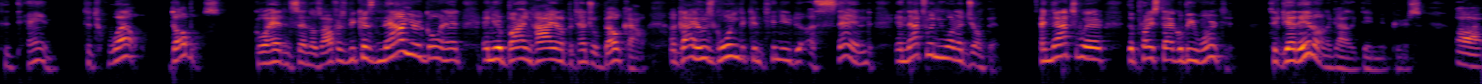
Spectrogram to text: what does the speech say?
to ten to twelve doubles go ahead and send those offers because now you're going ahead and you're buying high on a potential bell cow, a guy who's going to continue to ascend, and that's when you want to jump in, and that's where the price tag will be warranted to get in on a guy like Dameon Pierce. Uh,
